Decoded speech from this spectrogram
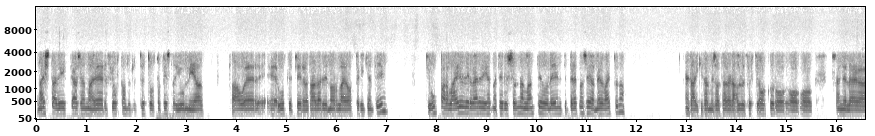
næsta vika sem er 14. til 21. júni að þá er, er útlitt fyrir að það verði norrlægi átturíkjandi djúpar læðir verði hérna fyrir sunnanlandi og leiðin til bretna sig að með vætuna en það er ekki þar með svo að það verði alveg þurft í okkur og, og, og sannilega,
